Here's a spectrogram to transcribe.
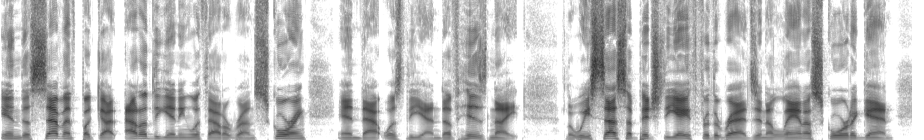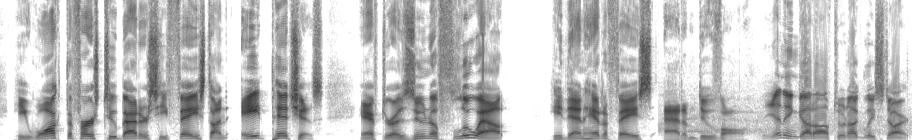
in the seventh, but got out of the inning without a run scoring, and that was the end of his night. Luis Cessa pitched the eighth for the Reds, and Atlanta scored again. He walked the first two batters he faced on eight pitches. After Acuna flew out, he then had to face Adam Duvall. The inning got off to an ugly start.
